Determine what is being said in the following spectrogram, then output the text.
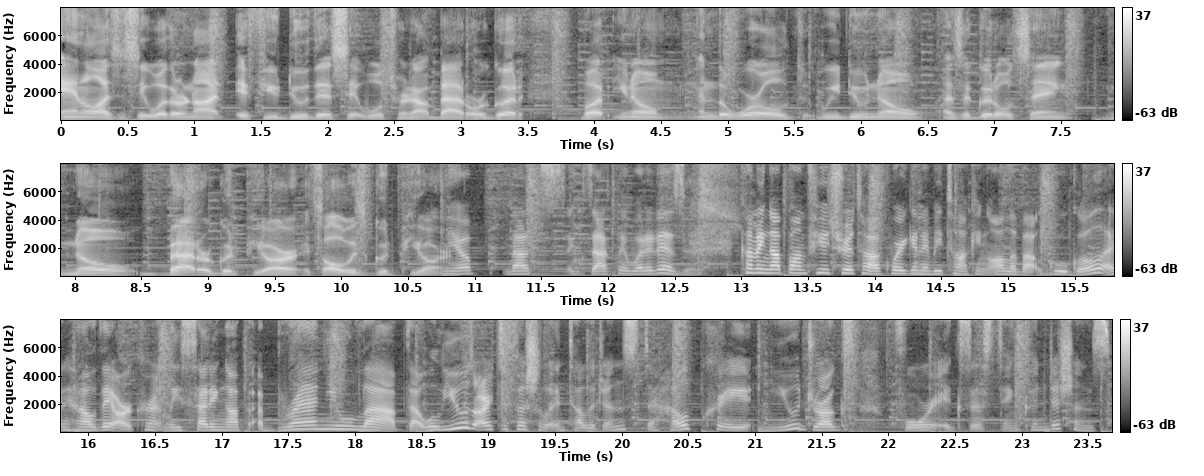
analyze and see whether or not if you do this it will turn out bad or good. But you know, in the world we do know, as a good old saying, no bad or good PR, it's always good PR. Yep, that's exactly what it is. Coming up on Future Talk, we're going to be talking all about Google and how they are currently setting up a brand new lab that will use artificial intelligence to help create new drugs for existing conditions.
